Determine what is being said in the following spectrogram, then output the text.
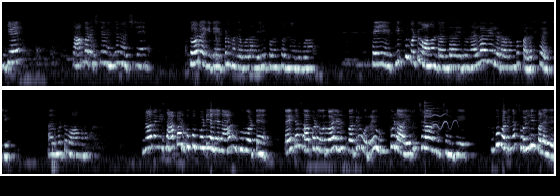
விஜய் சாம்பார் வச்சுட்டேன் வெஞ்சனம் வச்சுட்டேன். சோறு ஆக்கிட்டேன். எப்போ நம்ம போகலாம் வெளியே போகணும்னு சொன்னேன் இப்போ போகலாம் ஏய் கிளிப்பு மட்டும் வாங்கண்டா இந்த இது நல்லாவே இல்லைடா. ரொம்ப பழசாயிடுச்சு. அது மட்டும் வாங்கணும். இன்னொன்று நீ சாப்பாடு உப்பு போட்டியா இல்லையா நானும் உப்பு போட்டேன். லைட்டாக சாப்பாடு ஒரு வாய் எடுத்து பார்க்குறேன். ஒரே உப்புடா. எரிச்சலாக இருந்துச்சு எனக்கு. உப்பு போட்டீங்கன்னா சொல்லி பழகு.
